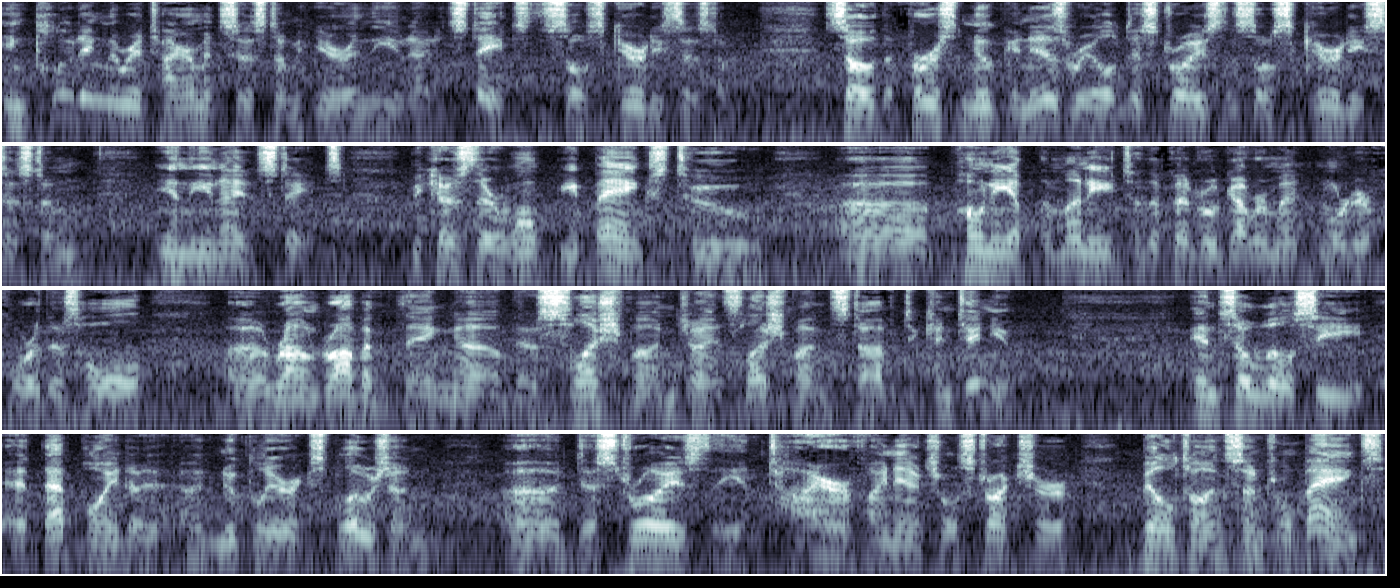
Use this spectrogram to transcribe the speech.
including the retirement system here in the United States, the Social Security system. So the first nuke in Israel destroys the Social Security system in the United States because there won't be banks to uh, pony up the money to the federal government in order for this whole uh, round robin thing, uh, the slush fund, giant slush fund stuff, to continue. And so we'll see at that point a, a nuclear explosion uh, destroys the entire financial structure built on central banks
